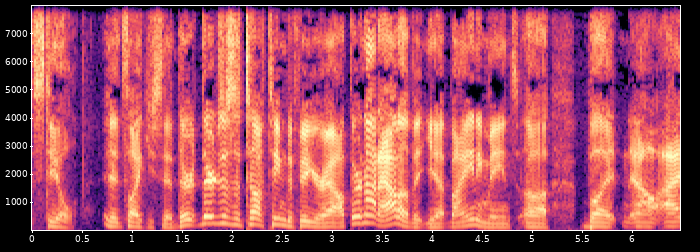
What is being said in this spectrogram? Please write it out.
still. It's like you said, they're they're just a tough team to figure out. They're not out of it yet by any means. Uh, but now, I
